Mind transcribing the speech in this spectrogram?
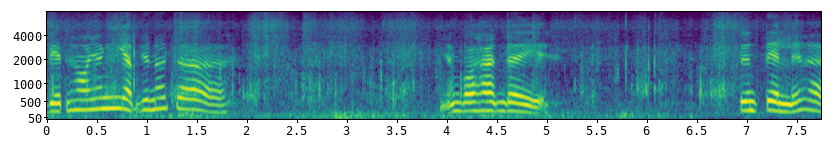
เบ็ดเฮายังเงียบอยู่เนาะจ้ายังบ่ทันได้ตื่นเต้นเลยค่ะ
